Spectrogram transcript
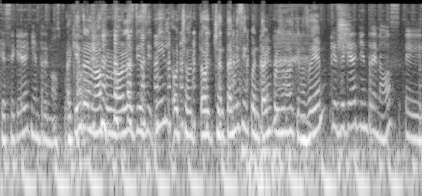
que se quede aquí entre nos. Por aquí entre nos, por favor, las 10 mil, 80 mil, 50 mil personas que nos oyen. Que se quede aquí entre nos. Eh,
